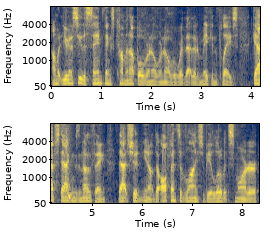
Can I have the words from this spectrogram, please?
I'm, you're going to see the same things coming up over and over and over where that, that are making the plays. Gap stacking is another thing that should you know the offensive line should be a little bit smarter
